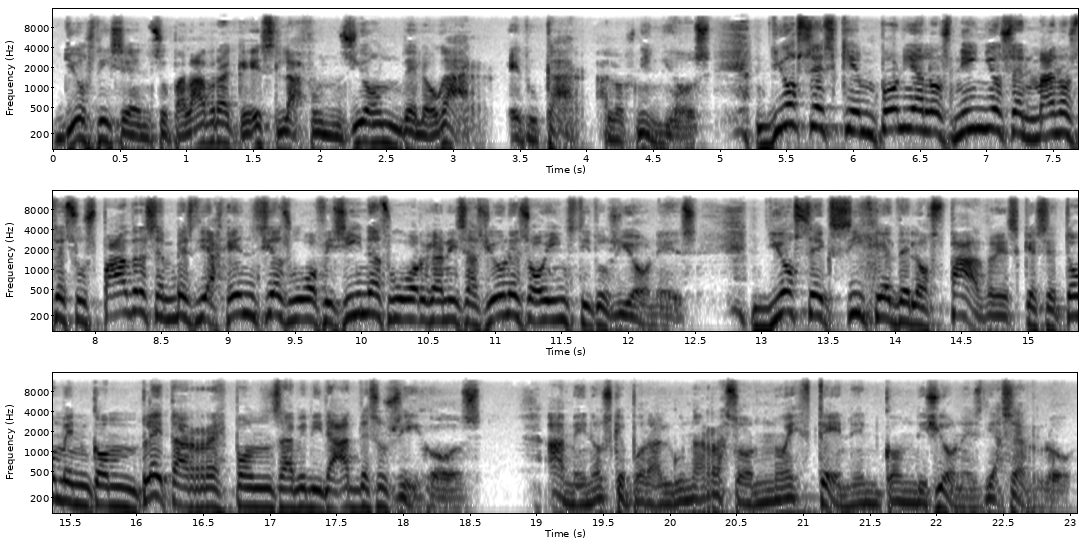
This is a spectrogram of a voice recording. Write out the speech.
Dios dice en su palabra que es la función del hogar educar a los niños. Dios es quien pone a los niños en manos de sus padres en vez de agencias u oficinas u organizaciones o instituciones. Dios exige de los padres que se tomen completa responsabilidad de sus hijos, a menos que por alguna razón no estén en condiciones de hacerlo.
